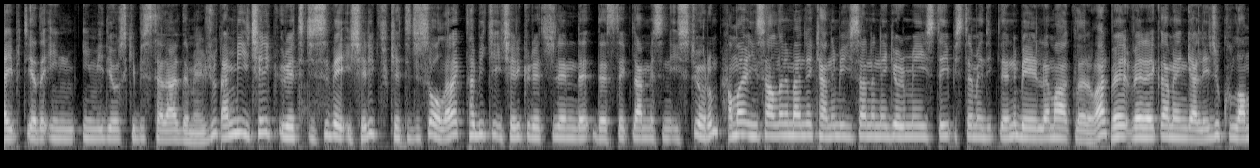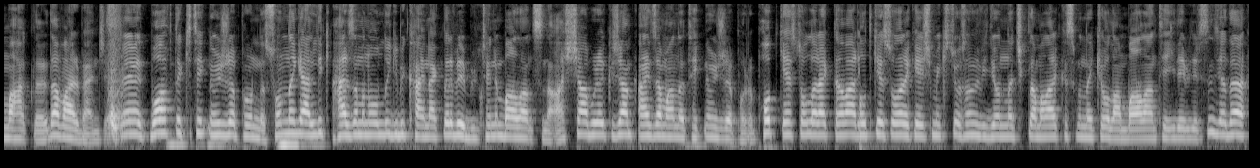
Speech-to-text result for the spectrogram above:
Piped ya da In, InVideos gibi siteler de mevcut. Ben bir içerik üreticisi ve içerik tüketicisi olarak tabii ki içerik üreticilerinin de desteklenmesini istiyorum. Ama insanların bence kendi bilgisayarında ne görmeyi isteyip istemediklerini belirleme hakları var. Ve, ve reklam engelleyici kullanma hakları da var bence. Ve evet bu haftaki teknoloji raporunda sonuna geldik. Her zaman olduğu gibi kaynakları ve bültenin bağlantısını aşağı bırakacağım. Aynı zamanda teknoloji raporu podcast olarak da var. Podcast olarak erişmek istiyorsanız videonun açıklamalar kısmındaki olan bağlantıya gidebilirsiniz ya da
